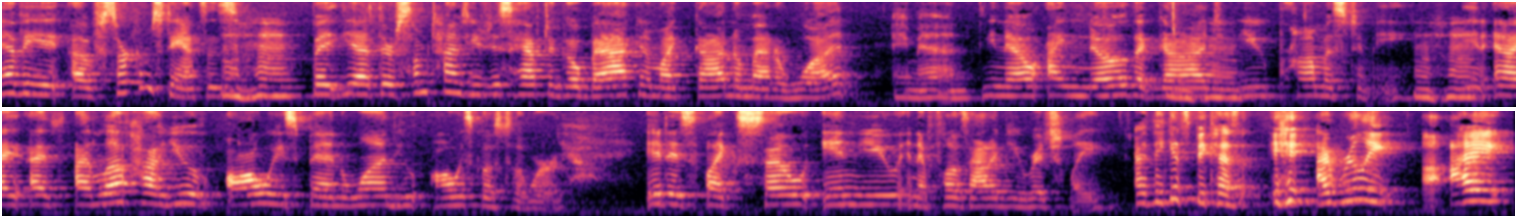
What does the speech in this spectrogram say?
heavy of circumstances Mm-hmm. but yet there's sometimes you just have to go back and I'm like god no matter what amen you know i know that god Mm-hmm. you promised to me and I, I i love how you have always been one who always goes to the word it is like so in you and it flows out of you richly I think it's because I really, I,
